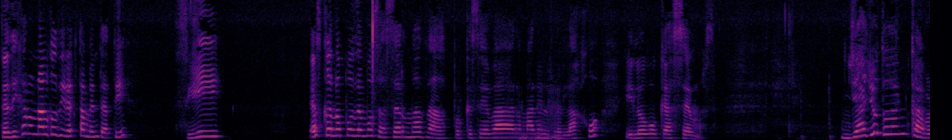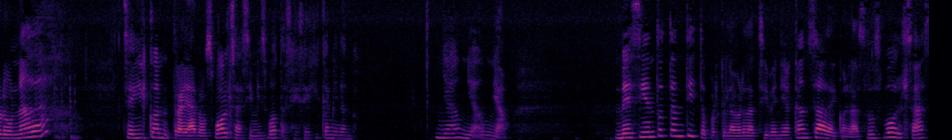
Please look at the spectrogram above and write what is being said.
¿Te dijeron algo directamente a ti? Sí. Es que no podemos hacer nada porque se va a armar el relajo y luego ¿qué hacemos? Ya yo toda encabronada, seguí con, traía dos bolsas y mis botas y seguí caminando. Ñau, ñau, ñau. Me siento tantito porque la verdad sí venía cansada y con las dos bolsas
